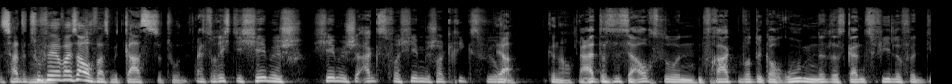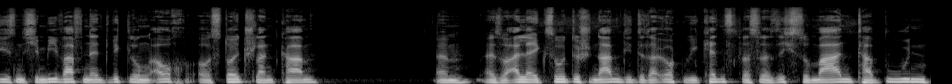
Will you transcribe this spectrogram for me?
Das hatte zufälligerweise auch was mit Gas zu tun. Also richtig chemisch, chemische Angst vor chemischer Kriegsführung. Ja, genau. Ja, das ist ja auch so ein fragwürdiger Ruhm, ne, dass ganz viele von diesen Chemiewaffenentwicklungen auch aus Deutschland kamen. Ähm, also alle exotischen Namen, die du da irgendwie kennst, was weiß ich, Soman, Tabun,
